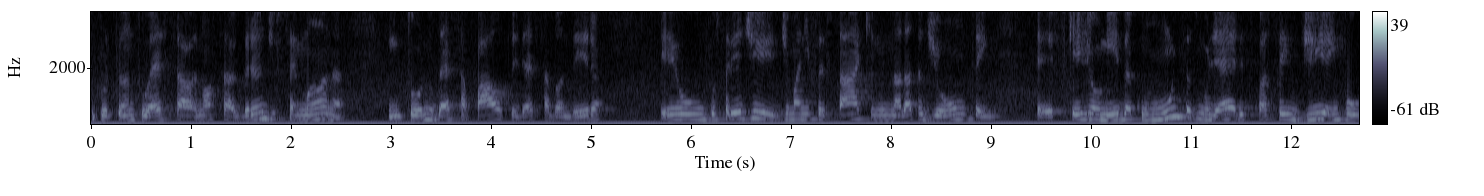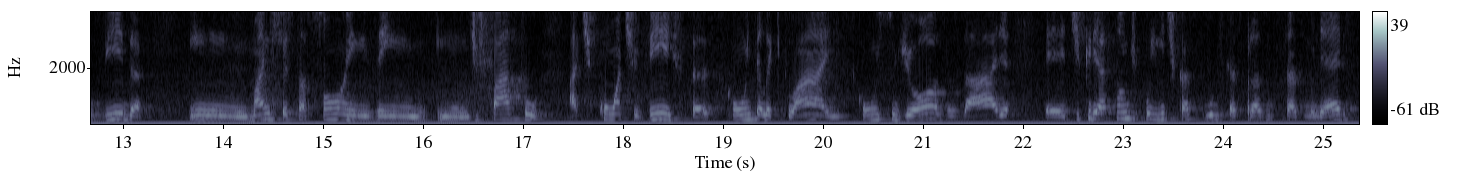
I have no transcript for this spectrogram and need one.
e portanto essa nossa grande semana em torno dessa pauta e dessa bandeira, eu gostaria de, de manifestar que na data de ontem é, fiquei reunida com muitas mulheres, passei o dia envolvida em manifestações, em, em de fato ati com ativistas, com intelectuais, com estudiosos da área é, de criação de políticas públicas para as mulheres,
